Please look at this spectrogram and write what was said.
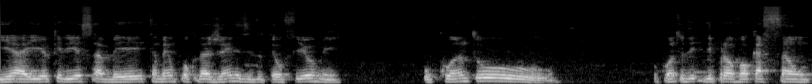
E aí eu queria saber também um pouco da gênese do teu filme, o quanto o quanto de, de, provocação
